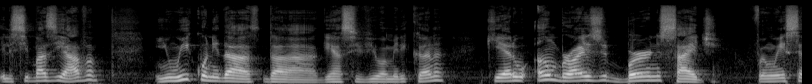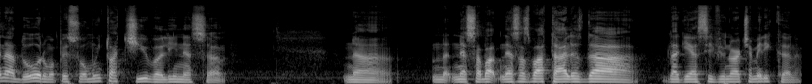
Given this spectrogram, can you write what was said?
ele se baseava em um ícone da, da Guerra Civil Americana, que era o Ambrose Burnside. Foi um ex-senador, uma pessoa muito ativa ali nessa. Na, nessa, nessas batalhas da, da Guerra Civil Norte-Americana.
